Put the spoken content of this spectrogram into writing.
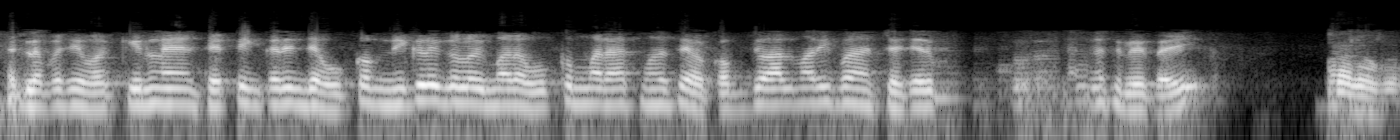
એટલે પછી વકીલને સેટિંગ કરીને જે હુકમ નીકળી ગયેલો એ મારા હુકમ મારા હાથમાં નથી કબજો હાલ મારી પાસે છે નથી લેતા બરોબર.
